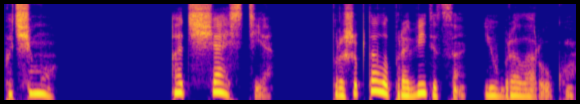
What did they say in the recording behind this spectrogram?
«Почему?» от счастья», — прошептала провидица и убрала руку.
